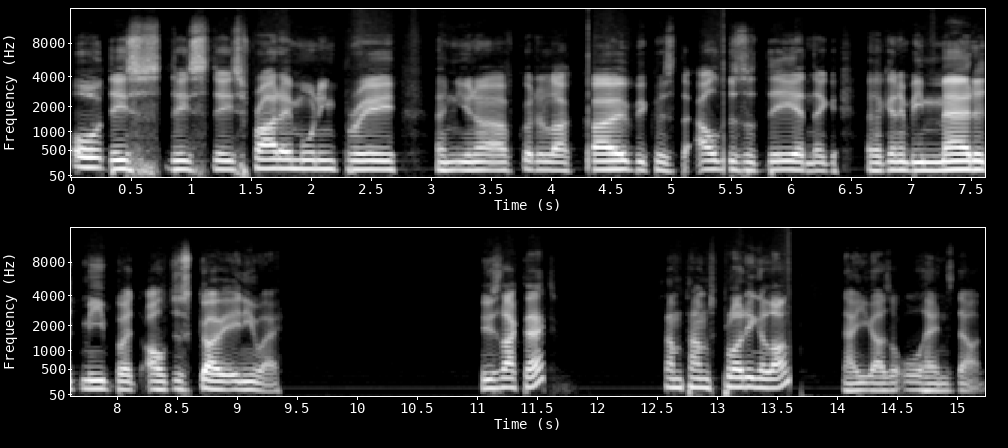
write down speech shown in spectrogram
Oh, there's there's there's Friday morning prayer, and you know I've got to like go because the elders are there and they are going to be mad at me, but I'll just go anyway. Who's like that? Sometimes plodding along. Now you guys are all hands down.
